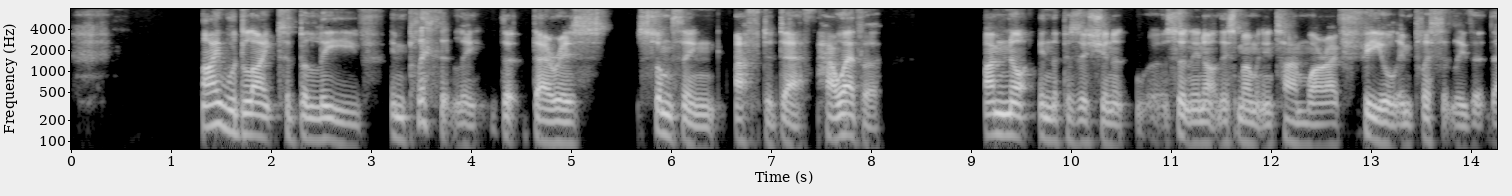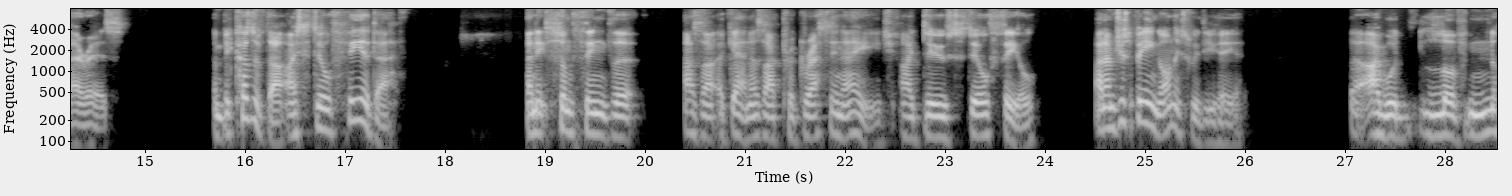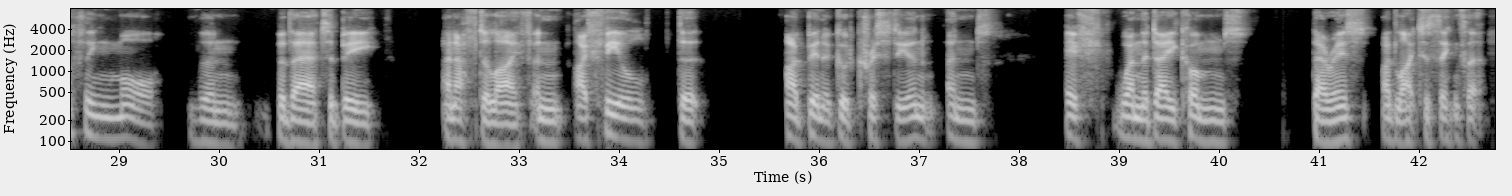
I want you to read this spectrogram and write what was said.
I would like to believe implicitly that there is something after death. However, I'm not in the position, uh, certainly not at this moment in time, where I feel implicitly that there is. And because of that, I still fear death. And it's something that as I again as I progress in age, I do still feel, and I'm just being honest with you here, I would love nothing more than for there to be an afterlife, and I feel that I've been a good Christian, and if when the day comes there is, I'd like to think that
